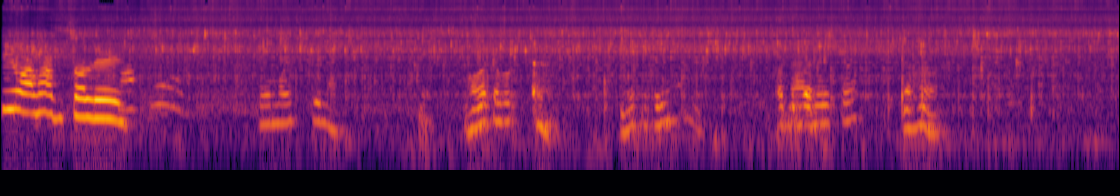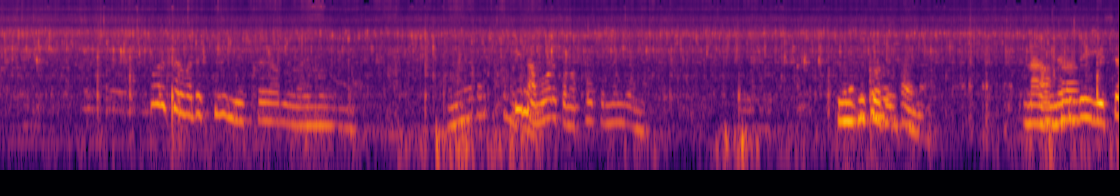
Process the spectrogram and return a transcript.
কি অভাব চলে? তুমি কি করো? হয় না। না আমরা দিয়ে গেছে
